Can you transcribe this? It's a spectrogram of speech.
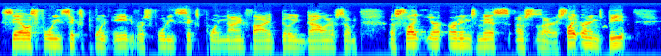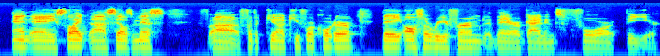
Sales 46.8 versus 46.95 billion dollars. So a slight earnings miss. I'm sorry, a slight earnings beat and a slight uh, sales miss uh, for the uh, Q4 quarter. They also reaffirmed their guidance for the year.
